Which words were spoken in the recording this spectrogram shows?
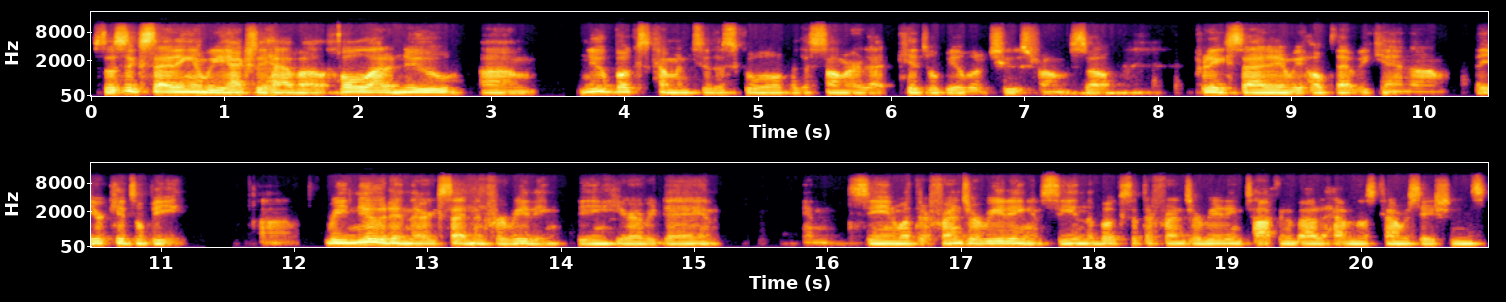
So it's exciting, and we actually have a whole lot of new um, new books coming to the school over the summer that kids will be able to choose from. So pretty excited, and we hope that we can um, that your kids will be uh, renewed in their excitement for reading, being here every day and and seeing what their friends are reading and seeing the books that their friends are reading, talking about it, having those conversations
